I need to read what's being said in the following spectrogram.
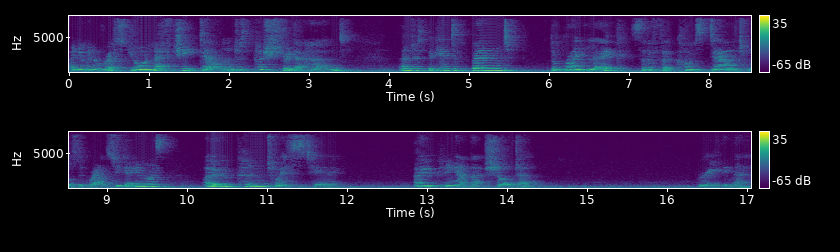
And you're going to rest your left cheek down and just push through that hand and just begin to bend the right leg so the foot comes down towards the ground. So you're getting a nice open twist here, opening out that shoulder, breathing there.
